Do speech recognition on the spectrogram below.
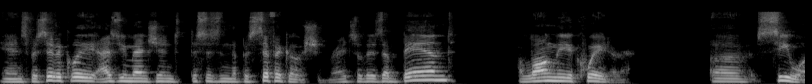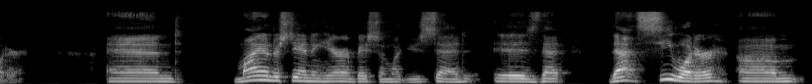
And specifically, as you mentioned, this is in the Pacific Ocean, right? So there's a band along the equator of seawater. And my understanding here, based on what you said, is that that seawater um,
